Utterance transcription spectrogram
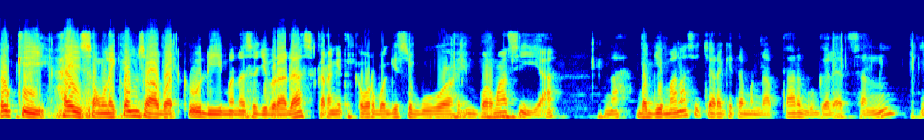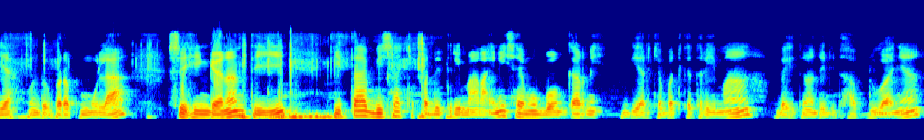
Oke, hai assalamualaikum sahabatku di mana saja berada. Sekarang kita cover bagi sebuah informasi ya. Nah, bagaimana sih cara kita mendaftar Google AdSense ya untuk para pemula sehingga nanti kita bisa cepat diterima. Nah, ini saya mau bongkar nih biar cepat keterima, baik itu nanti di tahap 2-nya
